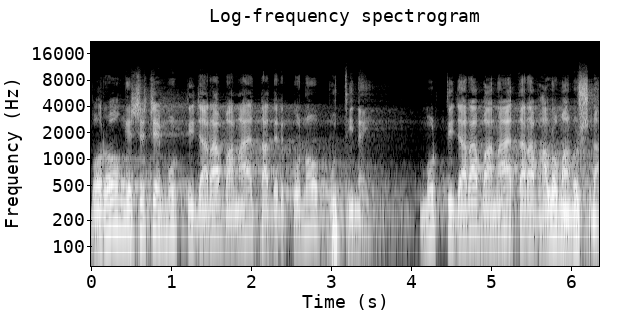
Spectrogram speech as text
বরং এসেছে মূর্তি যারা বানায় তাদের কোনো বুদ্ধি নাই। মূর্তি যারা বানায় তারা ভালো মানুষ না।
